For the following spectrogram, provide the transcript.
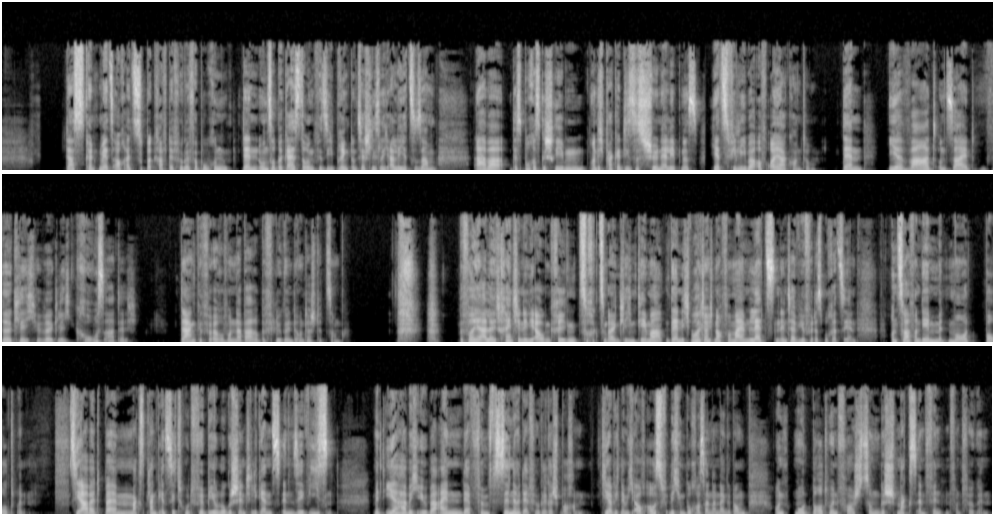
Das könnten wir jetzt auch als Superkraft der Vögel verbuchen, denn unsere Begeisterung für sie bringt uns ja schließlich alle hier zusammen. Aber das Buch ist geschrieben und ich packe dieses schöne Erlebnis jetzt viel lieber auf euer Konto. Denn ihr wart und seid wirklich, wirklich großartig. Danke für eure wunderbare, beflügelnde Unterstützung. Bevor ihr alle Tränchen in die Augen kriegen, zurück zum eigentlichen Thema, denn ich wollte euch noch von meinem letzten Interview für das Buch erzählen. Und zwar von dem mit Maud Baldwin. Sie arbeitet beim Max-Planck-Institut für biologische Intelligenz in Seewiesen. Mit ihr habe ich über einen der fünf Sinne der Vögel gesprochen. Die habe ich nämlich auch ausführlich im Buch auseinandergenommen. Und Maud Baldwin forscht zum Geschmacksempfinden von Vögeln.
